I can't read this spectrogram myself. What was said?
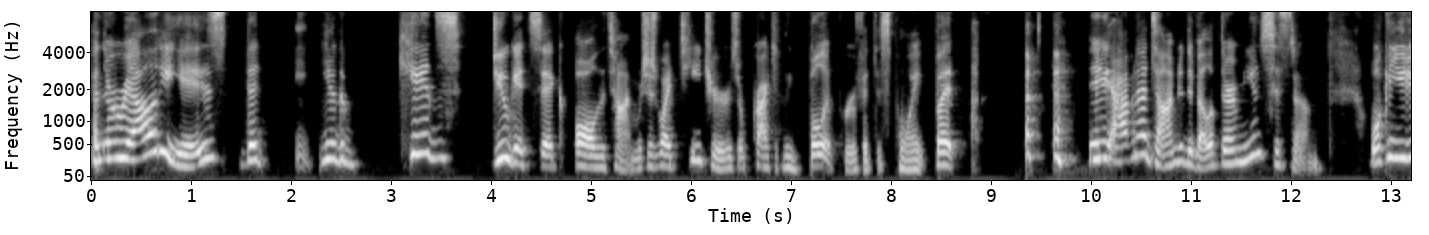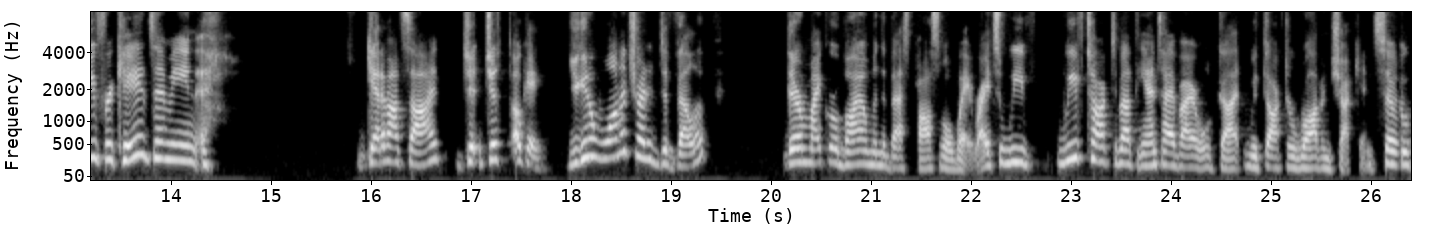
and the reality is that, you know, the kids do get sick all the time, which is why teachers are practically bulletproof at this point. But they haven't had time to develop their immune system. What can you do for kids? I mean, get them outside. J- just, okay, you're going to want to try to develop their microbiome in the best possible way, right? So we've we've talked about the antiviral gut with Dr. Robin Chutkan. So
